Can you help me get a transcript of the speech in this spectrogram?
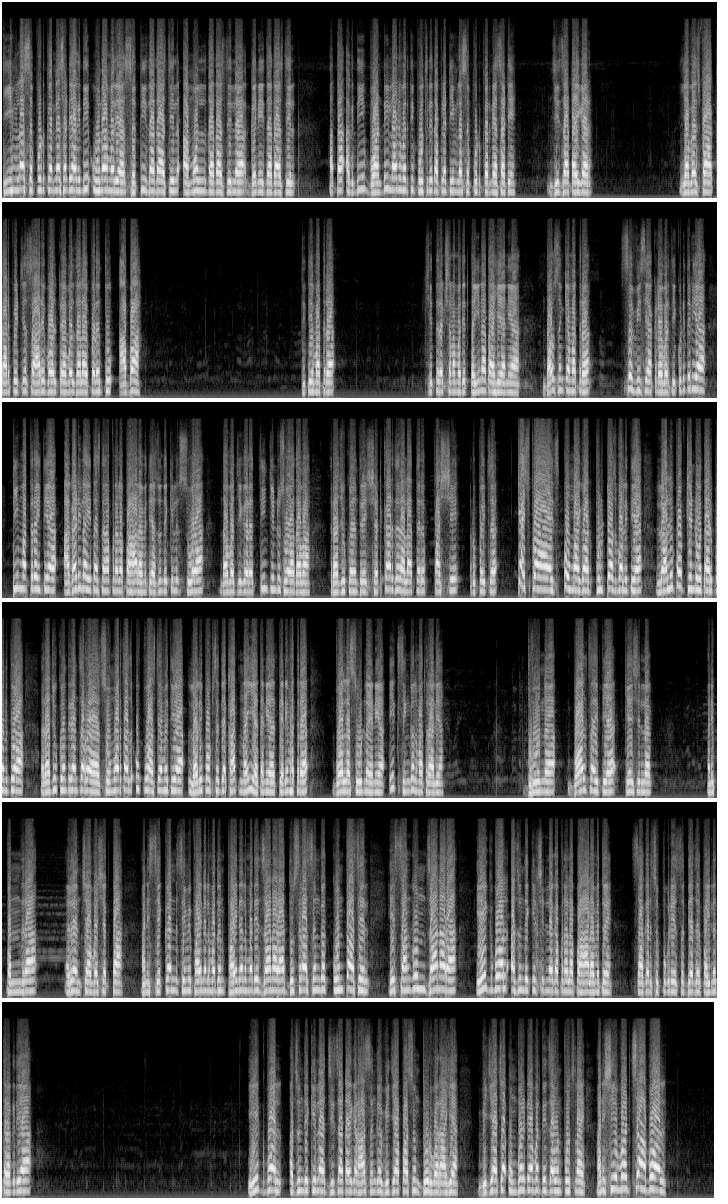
टीमला सपोर्ट करण्यासाठी अगदी उन्हामध्ये सतीश दादा असतील अमोल दादा असतील गणेश दादा असतील. आता अगदी बाउंड्री लाईन वरती पोहोचलेत आपल्या टीमला सपोर्ट करण्यासाठी. जिजा टायगर यावेळेस पहा कार्पेटचे सहारे बॉल ट्रॅव्हल झालाय परंतु आबा तिथे मात्र क्षेत्ररक्षणामध्ये तैनात आहे आणि या धावसंख्या मात्र सव्वीस या आकड्यावरती. कुठेतरी या टीम मात्र इथे आघाडीला येत असताना आपल्याला पाहायला मिळते. अजून देखील सोळा धावाची गरज तीन चेंडू सोळा धावा. राजू करंत्रे षटकार जर आला तर पाचशे रुपयाचं cash prize oh my god full toss ball इथे लॉलीपॉप चेंडू होता परंतु राजू कळंत्रे यांचा र- सोमवारचा आज उपवास त्यामुळे ते लॉलीपॉप सध्या खात नाही आहेत आणि त्याने मात्र बॉलला सोडलं आणि एक सिंगल मात्र आल्या दोन बॉलचा इथे खेळ शिल्लक. आणि पंधरा रनची आवश्यकता. आणि सेकंड सेमीफायनलमधून फायनलमध्ये जाणारा दुसरा संघ कोणता असेल हे सांगून जाणारा एक बॉल अजून देखील शिल्लक आपल्याला पाहायला मिळतोय. सागर सुपुगडे सध्या जर पाहिलं तर अगदी या. एक बॉल अजून देखील जिजा टायगर हा संघ विजयापासून दूरवर आहे. विजयाच्या उंबरट्यावरती जाऊन पोहोचलाय आणि शेवटचा बॉल.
